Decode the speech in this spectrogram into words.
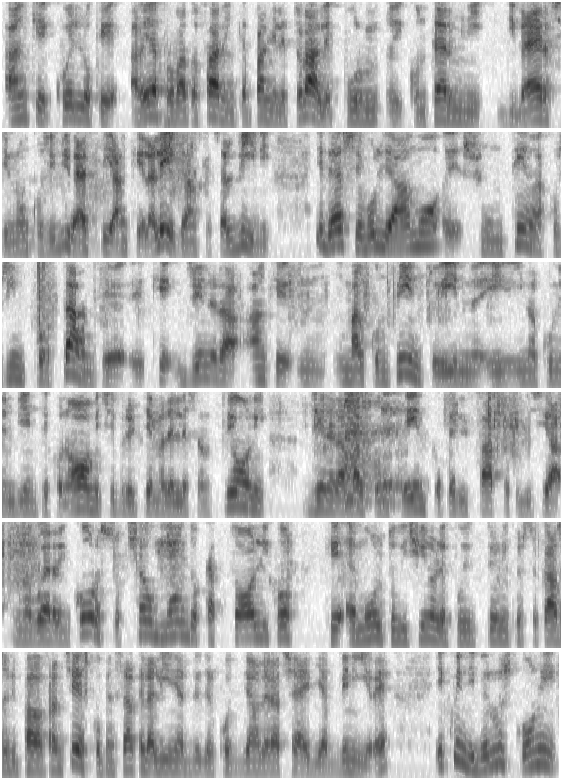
anche quello che aveva provato a fare in campagna elettorale, pur eh, con termini diversi, non così diretti, anche la Lega, anche Salvini. Ed è, se vogliamo, eh, su un tema così importante eh, che genera anche mh, malcontento in, in, in, alcuni ambienti economici per il tema delle sanzioni, genera malcontento per il fatto che vi sia una guerra in corso, c'è un mondo cattolico che è molto vicino alle posizioni in questo caso di Papa Francesco, pensate alla linea del quotidiano della CEI di avvenire, e quindi Berlusconi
